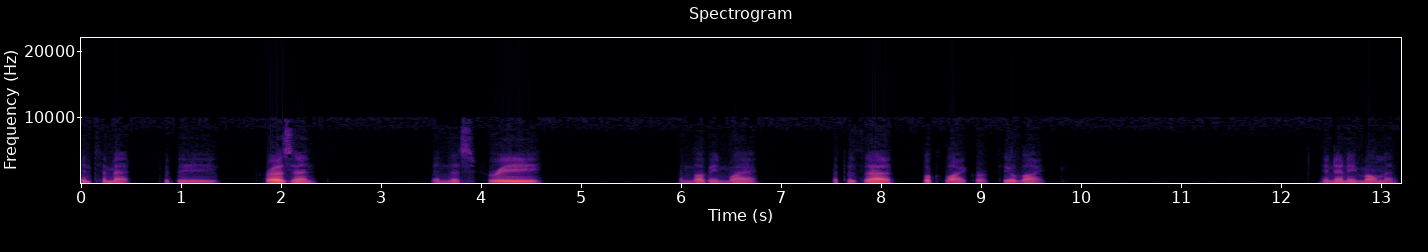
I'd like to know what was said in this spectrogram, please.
intimate, to be present in this free and loving way? What does that look like or feel like in any moment?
